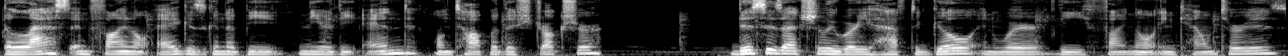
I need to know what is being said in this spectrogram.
The last and final egg is going to be near the end on top of the structure. This is actually where you have to go and where the final encounter is.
